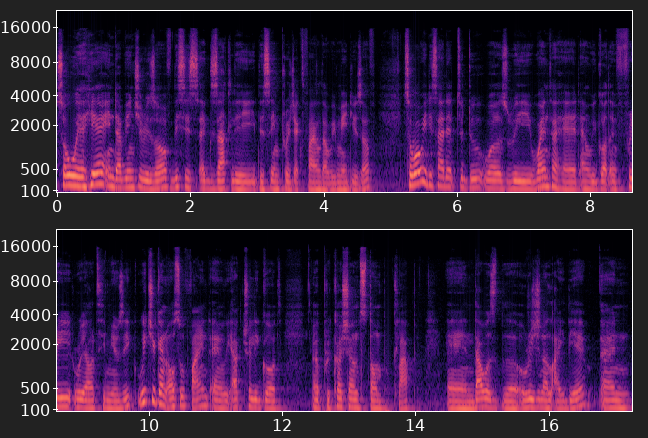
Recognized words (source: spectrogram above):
So we're here in DaVinci Resolve. This is exactly the same project file that we made use of. So what we decided to do was we went ahead and we got a free royalty music, which you can also find. And we actually got a percussion stomp clap. And that was the original idea. And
